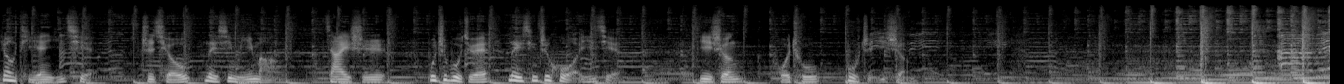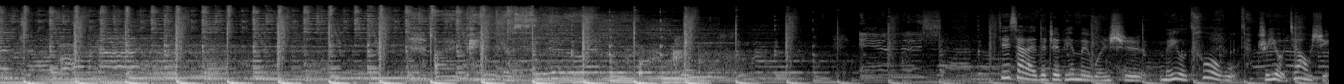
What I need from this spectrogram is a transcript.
要体验一切，只求内心迷茫。假以时日，不知不觉内心之惑已解，一生活出不止一生。接下来的这篇美文是没有错误，只有教训。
